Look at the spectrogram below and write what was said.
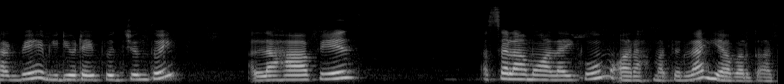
থাকবে। ভিডিওটা এই পর্যন্তই। আল্লাহ হাফেজ। আসসালামু আলাইকুম আ রহমতুল্লাহ ইয়াবরকাত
